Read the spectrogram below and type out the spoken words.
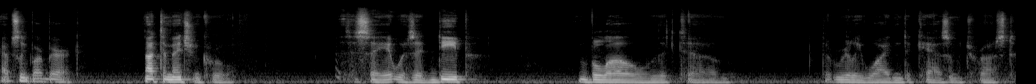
absolutely barbaric. Not to mention cruel. I say, it was a deep blow that um, that really widened a chasm of trust.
